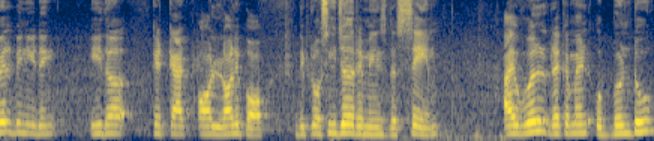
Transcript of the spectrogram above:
will be needing either KitKat or Lollipop. The procedure remains the same. I will recommend Ubuntu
